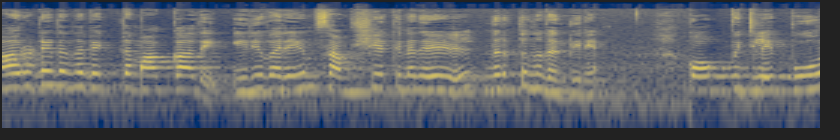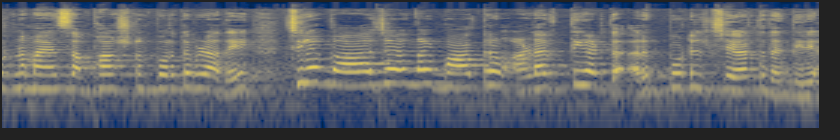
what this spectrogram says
ആരുടേതെന്ന് വ്യക്തമാക്കാതെ ഇരുവരെയും സംശയത്തിന്റെ നിഴലിൽ നിർത്തുന്നത് എന്തിന് കോക്പിറ്റിലെ പൂർണമായ സംഭാഷണം പുറത്തുവിടാതെ ചില വാചകങ്ങൾ മാത്രം അടർത്തിയെടുത്ത് റിപ്പോർട്ടിൽ ചേർത്തതെന്തിന്?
